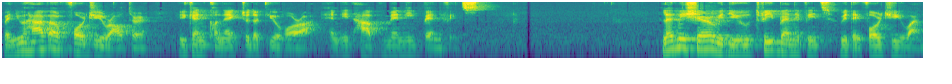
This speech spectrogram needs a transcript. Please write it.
When you have a 4G router, you can connect to the QHORA and it have many benefits. Let me share with you three benefits with a 4G WAN.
